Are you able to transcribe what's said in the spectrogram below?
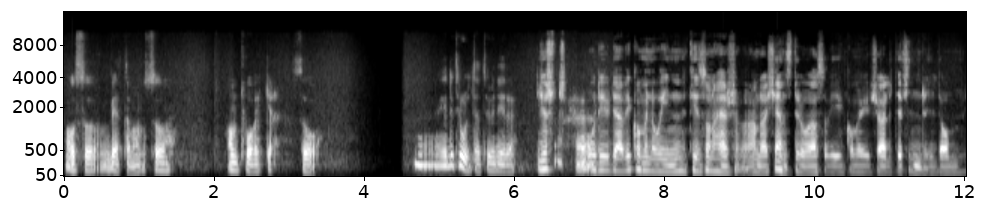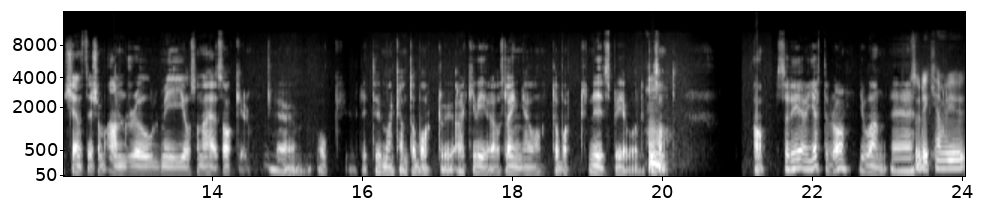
Och så betar man. Så om två veckor så är det troligt att du är nere. Just, och det är ju där vi kommer nå in till sådana här andra tjänster då. Alltså vi kommer ju köra lite finrid om tjänster som Unroll Me och sådana här saker. Eh, och lite hur man kan ta bort och arkivera och slänga och ta bort nyhetsbrev och lite Mm. sånt. Ja, så det är jättebra Johan. Eh, Så det kan vi ju,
